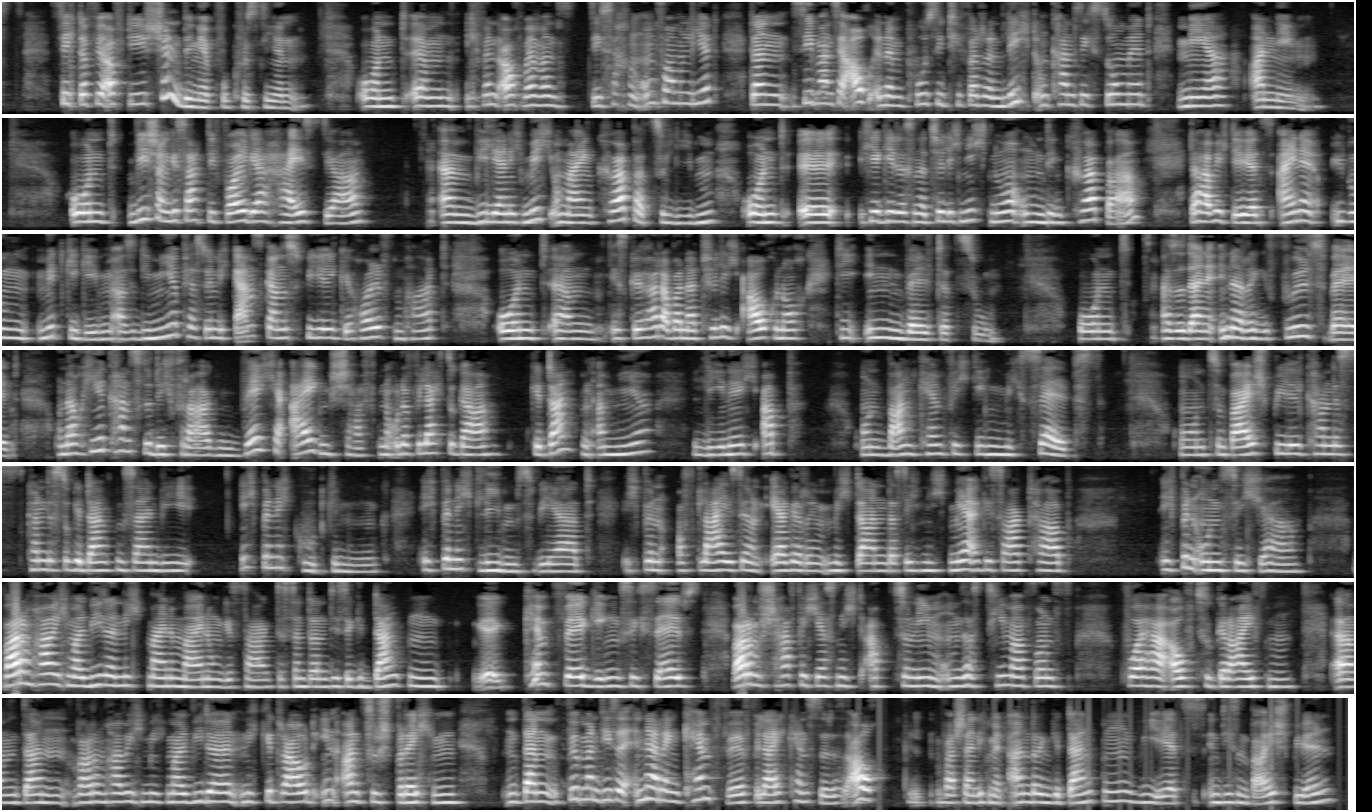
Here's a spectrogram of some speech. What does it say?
sich dafür auf die schönen Dinge fokussieren. Und ähm, ich finde auch, wenn man die Sachen umformuliert, dann sieht man es ja auch in einem positiveren Licht und kann sich somit mehr annehmen. Und wie schon gesagt, die Folge heißt ja, ähm, wie lerne ich mich, um meinen Körper zu lieben. Und äh, hier geht es natürlich nicht nur um den Körper. Da habe ich dir jetzt eine Übung mitgegeben, also die mir persönlich ganz, ganz viel geholfen hat. Und ähm, es gehört aber natürlich auch noch die Innenwelt dazu. Und also deine innere Gefühlswelt. Und auch hier kannst du dich fragen, welche Eigenschaften oder vielleicht sogar Gedanken an mir lehne ich ab? Und wann kämpfe ich gegen mich selbst? Und zum Beispiel kann das, können das so Gedanken sein wie, ich bin nicht gut genug, ich bin nicht liebenswert, ich bin oft leise und ärgere mich dann, dass ich nicht mehr gesagt habe, ich bin unsicher, warum habe ich mal wieder nicht meine Meinung gesagt? Das sind dann diese Gedanken, äh, Kämpfe gegen sich selbst. Warum schaffe ich es nicht abzunehmen, um das Thema von vorher aufzugreifen? Ähm, dann, warum habe ich mich mal wieder nicht getraut, ihn anzusprechen? Und dann führt man diese inneren Kämpfe, vielleicht kennst du das auch, wahrscheinlich mit anderen Gedanken, wie jetzt in diesen Beispielen.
